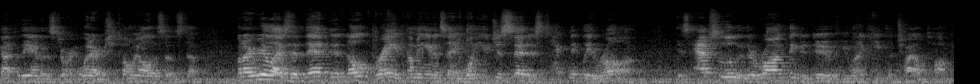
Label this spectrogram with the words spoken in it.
got to the end of the story. Whatever, she told me all this other stuff. But I realized that that adult brain coming in and saying, what you just said is technically wrong, is absolutely the wrong thing to do if you want to keep the child talking.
